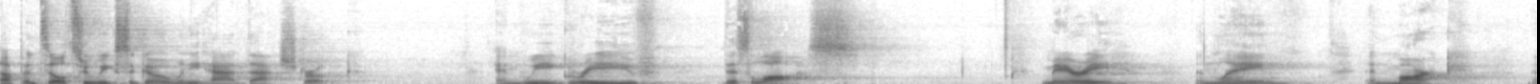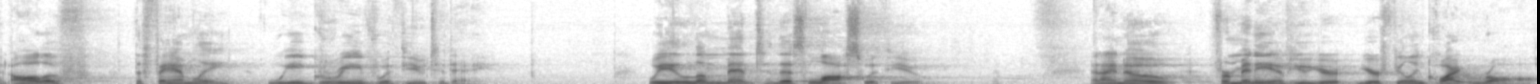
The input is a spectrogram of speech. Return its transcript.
up until two weeks ago when he had that stroke. And we grieve this loss. Mary and Lane and Mark and all of the family, we grieve with you today. We lament this loss with you. And I know for many of you, you're, you're feeling quite raw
